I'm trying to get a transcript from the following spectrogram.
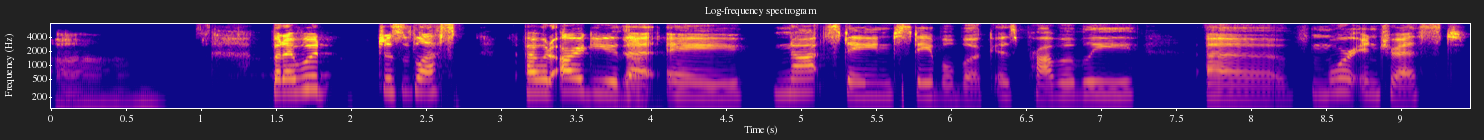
Um, but I would just last, I would argue yeah. that a not stained stable book is probably of more interest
